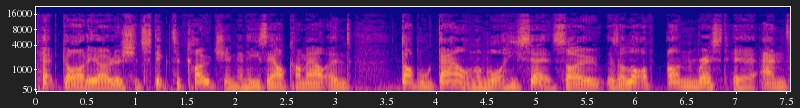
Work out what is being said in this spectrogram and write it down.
Pep Guardiola should stick to coaching, and he's now come out and doubled down on what he said. So there's a lot of unrest here, and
